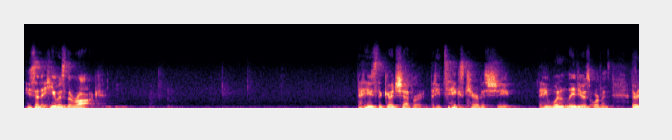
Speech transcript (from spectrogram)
He said that he was the rock, that he's the good shepherd, that he takes care of his sheep, that he wouldn't leave you as orphans. There,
